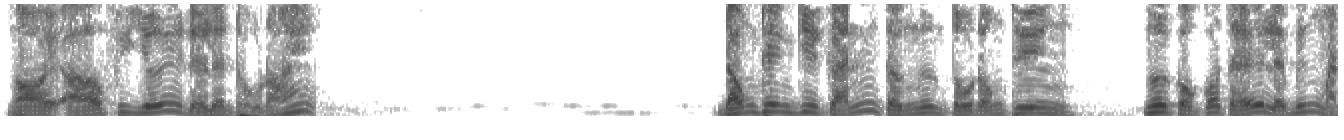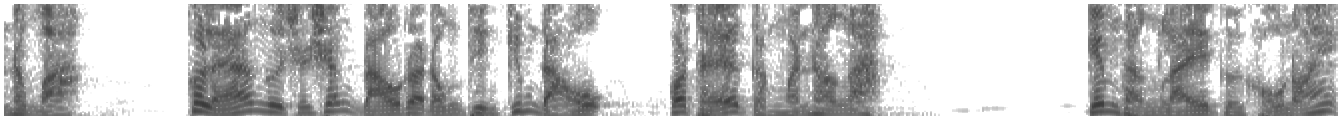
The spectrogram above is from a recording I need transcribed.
ngồi ở phía dưới để lên thủ nói. Động thiên chi cảnh cần ngưng tụ động thiên, ngươi còn có thể lại biến mạnh hơn mà. có lẽ ngươi sẽ sáng tạo ra động thiên kiếm đạo, có thể càng mạnh hơn à. Kiếm thần lại cười khổ nói,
